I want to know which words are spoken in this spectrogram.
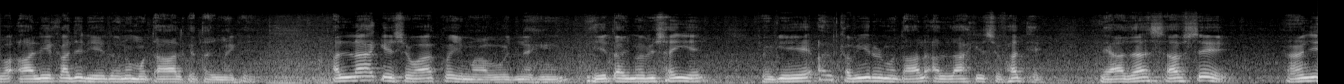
و عالی قدر یہ دونوں مطال کے ترجمے کے۔ اللہ کے سوا کوئی معبود نہیں۔ یہ ترجمہ بھی صحیح ہے، کیونکہ یہ الکبیر المطال اللہ کی صفت ہے۔ لہذا سب سے ہاں جی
